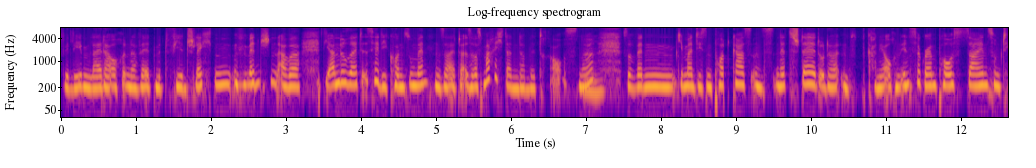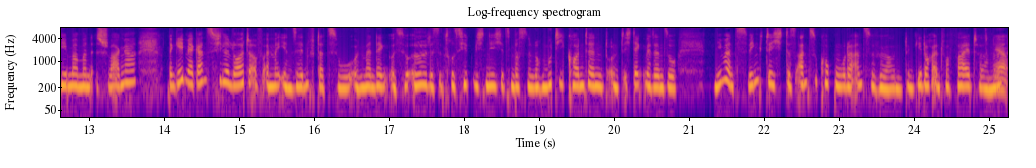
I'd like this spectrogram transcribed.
wir leben leider auch in einer Welt mit vielen schlechten Menschen, aber die andere Seite ist ja die Konsumentenseite. Also was mache ich dann damit raus? Ne? So, wenn jemand diesen Podcast ins Netz stellt oder kann ja auch ein Instagram-Post sein zum Thema, man ist schwanger, dann geben ja ganz viele Leute auf einmal ihren Senf dazu und man denkt so, oh, das interessiert mich nicht, jetzt machst du noch Mutti-Content und ich denke mir dann so, niemand zwingt dich, das anzugucken oder anzuhören, dann geh doch einfach weiter. Ne? Ja.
